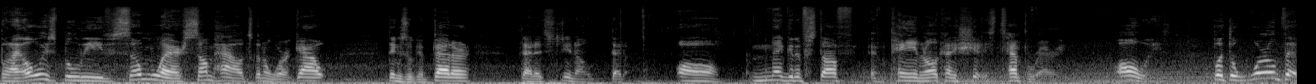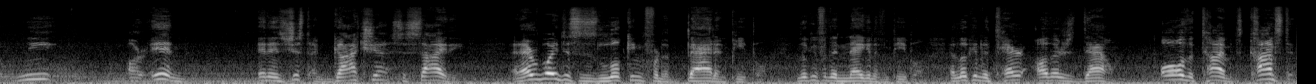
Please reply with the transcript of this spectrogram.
But I always believe somewhere, somehow, it's going to work out. Things will get better. That it's you know that all negative stuff and pain and all kind of shit is temporary, always. But the world that we are in it is just a gotcha society. And everybody just is looking for the bad in people, looking for the negative in people, and looking to tear others down all the time. It's constant.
